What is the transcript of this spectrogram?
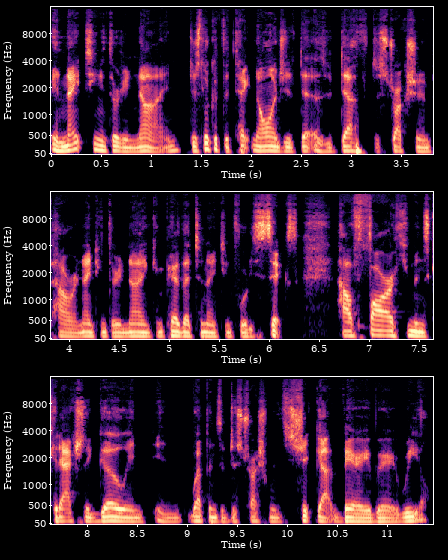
in 1939, just look at the technology of, de- of, death, destruction, and power in 1939, compare that to 1946, how far humans could actually go in, in weapons of destruction when shit got very, very real.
